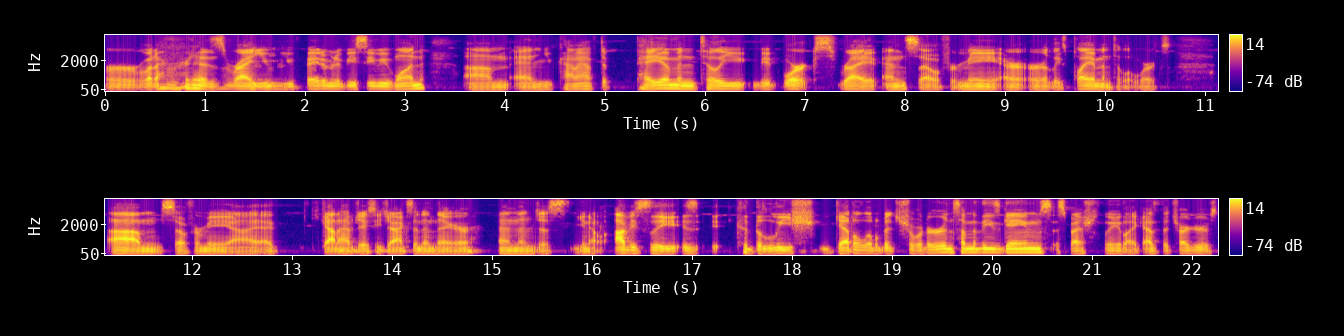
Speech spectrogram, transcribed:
or whatever it is, right? You mm-hmm. you paid him to be CB one, um, and you kind of have to pay him until you it works, right? And so for me, or, or at least play him until it works. Um, so for me, I, I gotta have J.C. Jackson in there, and then just you know, obviously, is could the leash get a little bit shorter in some of these games, especially like as the Chargers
